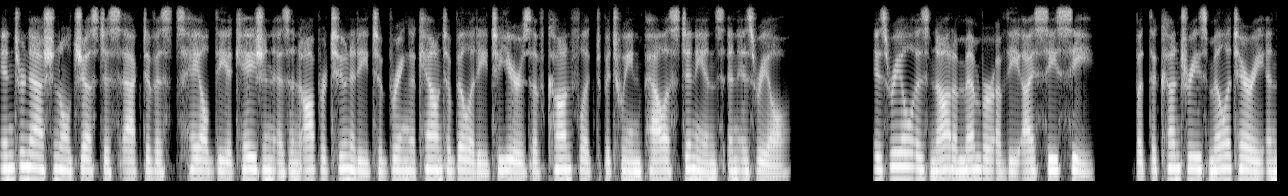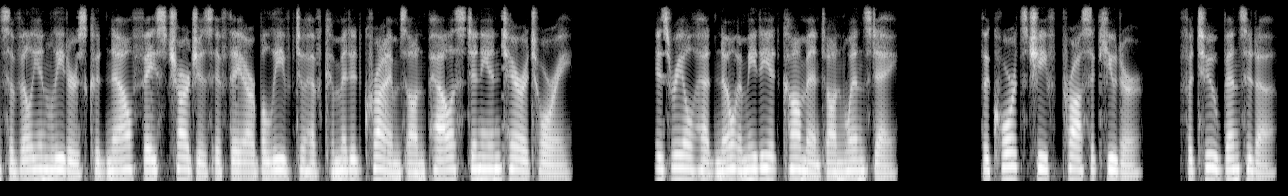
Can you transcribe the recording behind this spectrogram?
International justice activists hailed the occasion as an opportunity to bring accountability to years of conflict between Palestinians and Israel. Israel is not a member of the ICC, but the country's military and civilian leaders could now face charges if they are believed to have committed crimes on Palestinian territory. Israel had no immediate comment on Wednesday. The court's chief prosecutor, Fatou Bensouda,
